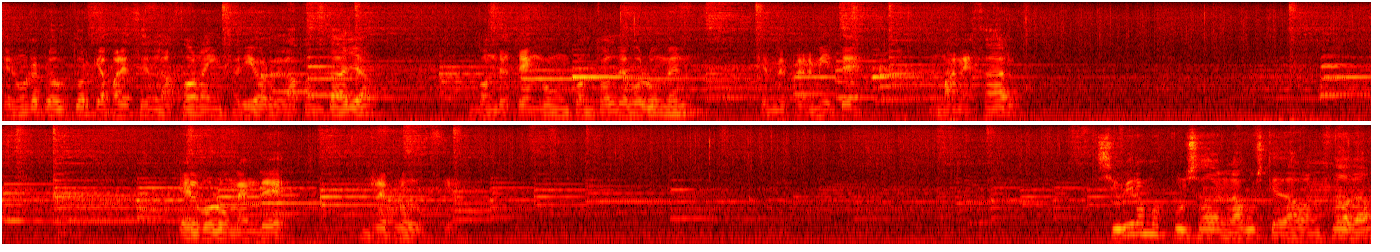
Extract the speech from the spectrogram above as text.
en un reproductor que aparece en la zona inferior de la pantalla donde tengo un control de volumen que me permite manejar el volumen de reproducción. Si hubiéramos pulsado en la búsqueda avanzada,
